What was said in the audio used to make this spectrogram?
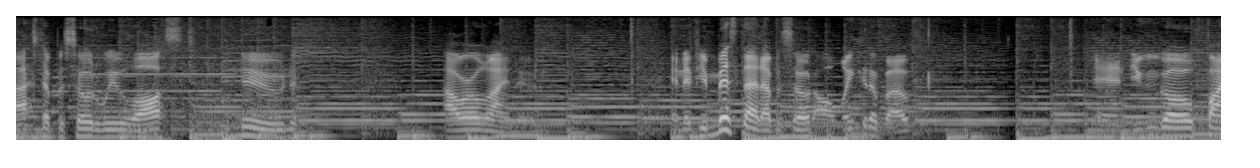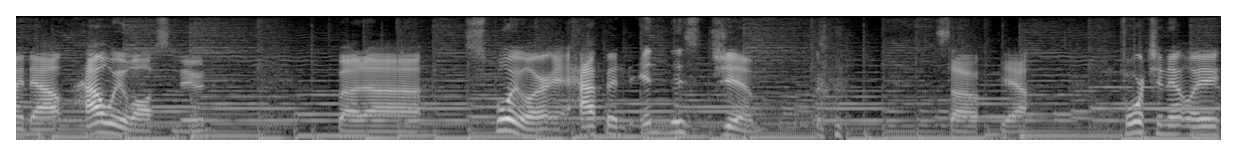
Last episode we lost Noon, our Linoone. And if you missed that episode, I'll link it above. And you can go find out how we lost Noon. But, uh, spoiler, it happened in this gym. so, yeah. Fortunately,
